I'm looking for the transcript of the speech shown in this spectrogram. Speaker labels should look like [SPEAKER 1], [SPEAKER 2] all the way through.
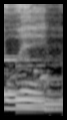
[SPEAKER 1] Surreal.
